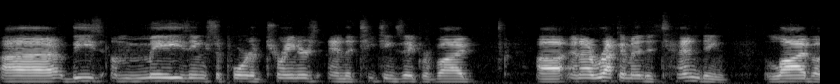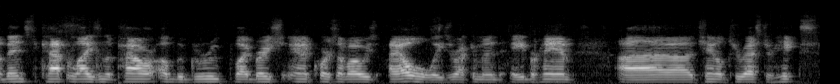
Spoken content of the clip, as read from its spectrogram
uh, these amazing supportive trainers and the teachings they provide. Uh, and I recommend attending live events to capitalize on the power of the group vibration. And of course, I've always I always recommend Abraham, uh, channeled through Esther Hicks.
